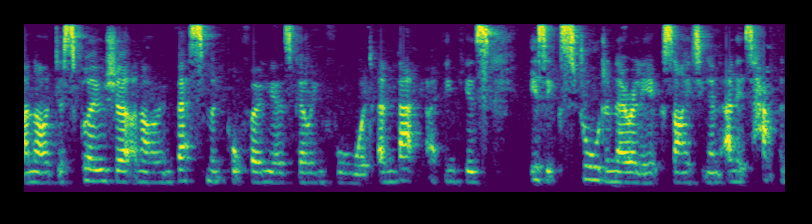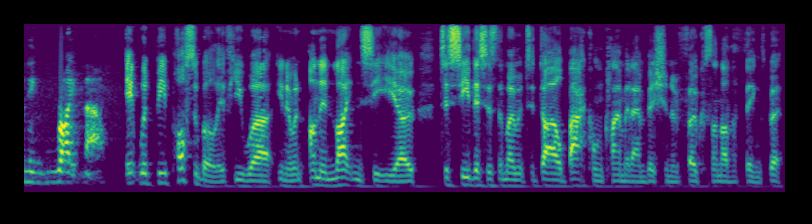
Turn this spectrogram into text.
and our disclosure and our investment portfolios going forward. And that I think is is extraordinarily exciting and, and it's happening right now it would be possible if you were, you know, an unenlightened CEO to see this as the moment to dial back on climate ambition and focus on other things. But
